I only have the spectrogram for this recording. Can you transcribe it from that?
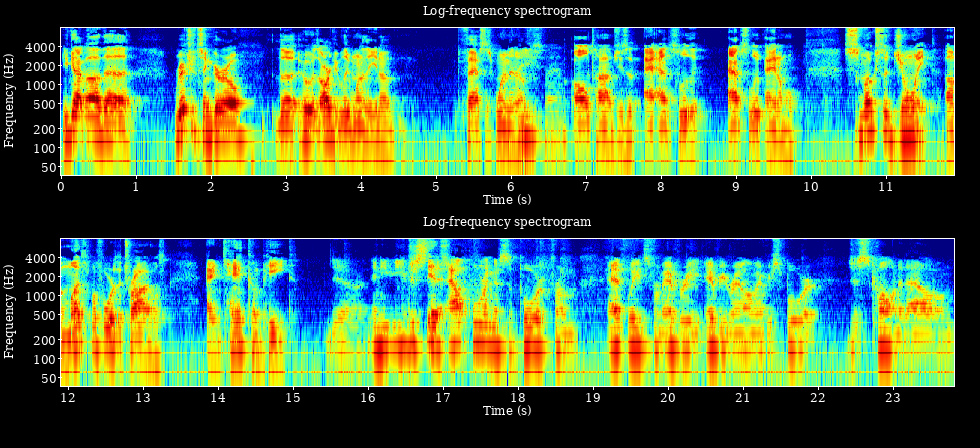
You got uh, the Richardson girl, the who is arguably one of the you know fastest women of Peace, man. all time. She's an a- absolutely absolute animal. Smokes a joint a month before the trials and can't compete. Yeah, and you, you just see It's- the outpouring of support from athletes from every every realm, every sport, just calling it out on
